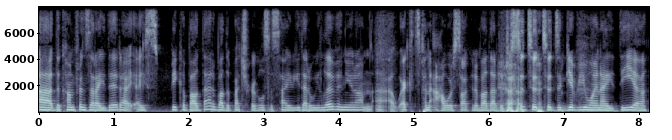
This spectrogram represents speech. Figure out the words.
uh, the conference that I did, I, I speak about that, about the patriarchal society that we live in. You know, I, I could spend hours talking about that, but just to, to, to, to give you an idea.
